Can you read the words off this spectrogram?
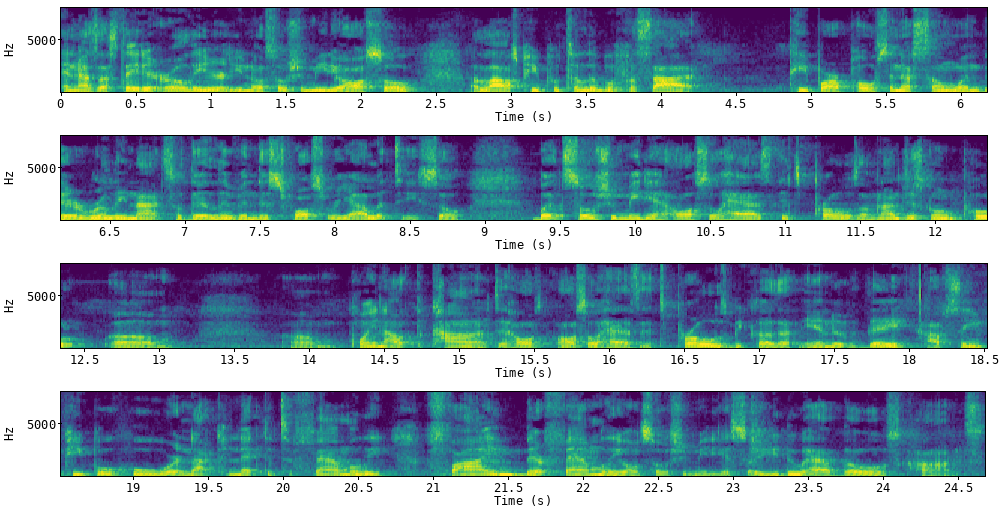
and as I stated earlier, you know, social media also allows people to live a facade. People are posting as someone they're really not, so they're living this false reality. So, but social media also has its pros. I'm not just going to po- um, um, point out the cons. It also has its pros because at the end of the day, I've seen people who are not connected to family find their family on social media. So you do have those cons.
